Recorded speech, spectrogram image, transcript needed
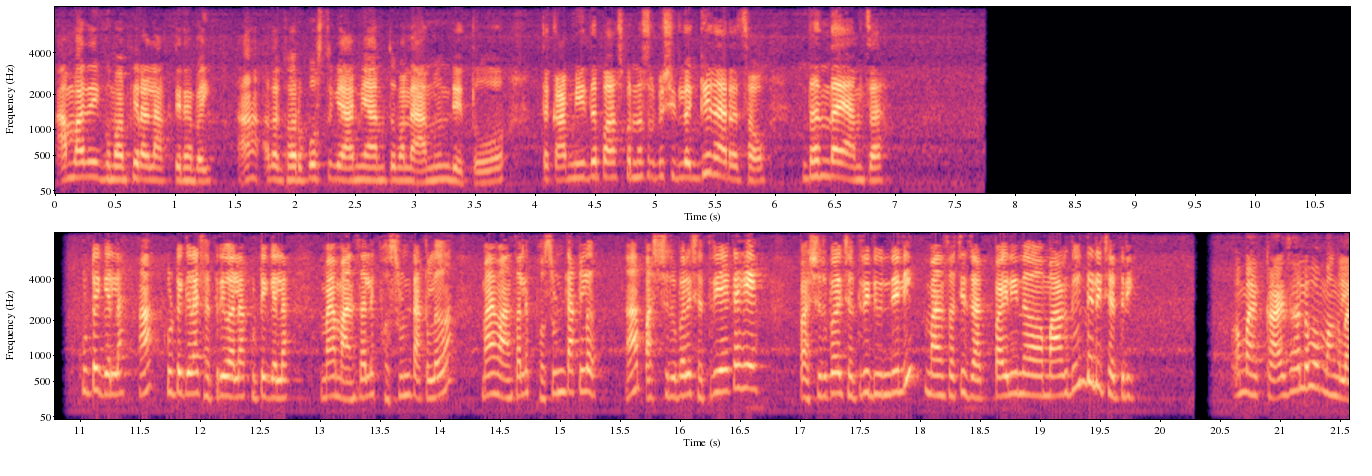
आम्हाला घुमा फिरायला लागते ना बाई. हा? आता घरपोच तुम्ही आम्ही आम्ही तुम्हाला आणून देतो. तर का आम्ही इथं पाच पन्नास रुपये शिल्लक घेणारच आहो. धंदा आहे आमचा. कुठे गेला? हा? कुठे गेला छत्रीवाला? कुठे गेला? माझ्या माणसाला फसून टाकलं. माझ्या माणसाला फसून टाकलं. हा? पाचशे रुपयाला छत्री आहे का हे? पाचशे रुपयाला छत्री देऊन दिली? माणसाची जात पाहिली ना माग देऊन दिली छत्री. माय काय झालं बा मंगला?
